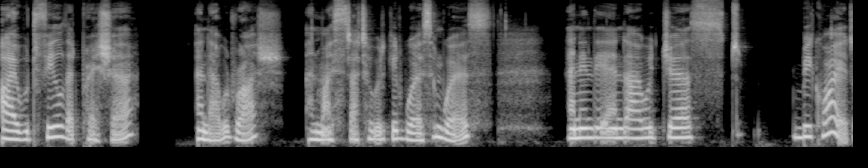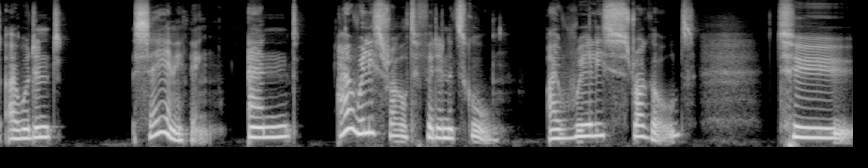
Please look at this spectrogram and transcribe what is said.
I would feel that pressure and I would rush, and my stutter would get worse and worse. And in the end, I would just be quiet. I wouldn't say anything. And I really struggled to fit in at school. I really struggled to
